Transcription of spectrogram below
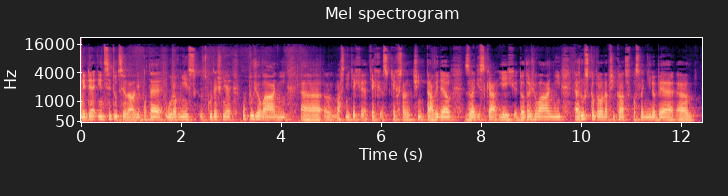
jde institucionálně po té úrovni skutečně utužování Eh, vlastně těch, těch, těch sankčních pravidel z hlediska jejich dodržování. Eh, Rusko bylo například v poslední době eh,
